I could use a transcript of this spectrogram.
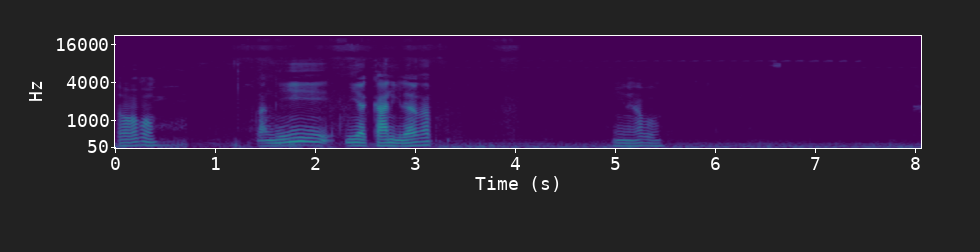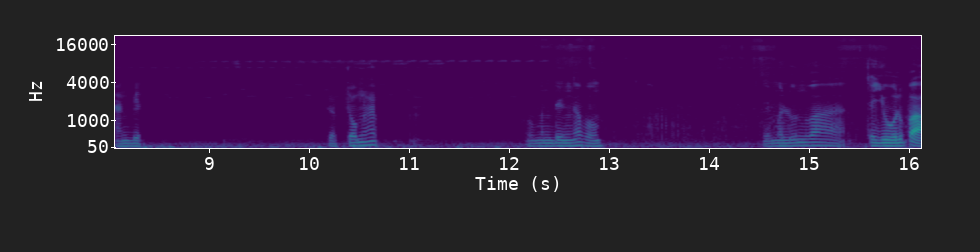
ต่อครับผม หลังนี้มีอาการอีกแล้วครับ นี่นะครับผมคันเบ็ด เกือบจมนะครับโอ้มันดึงครับผม เดี๋ยวมาลุ้นว่าจะอยู่หรือเปล่า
